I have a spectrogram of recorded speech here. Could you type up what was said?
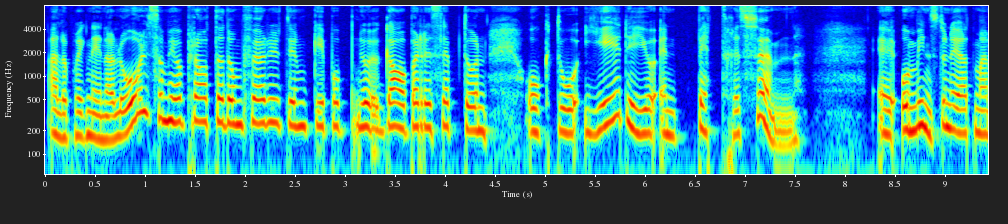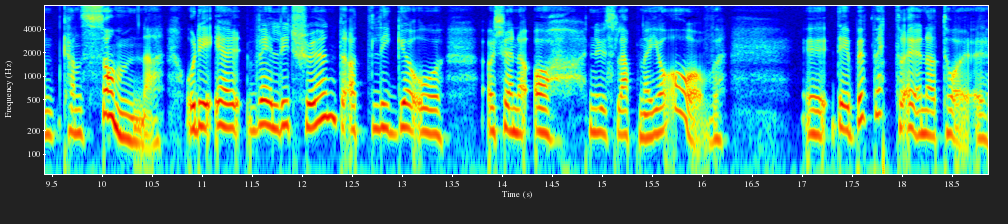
allopregnenolol som jag pratade om förut, den eh, GABA-receptorn och då ger det ju en bättre sömn eh, åtminstone att man kan somna. Och det är väldigt skönt att ligga och, och känna, åh, oh, nu slappnar jag av. Eh, det är bättre än att ta eh,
